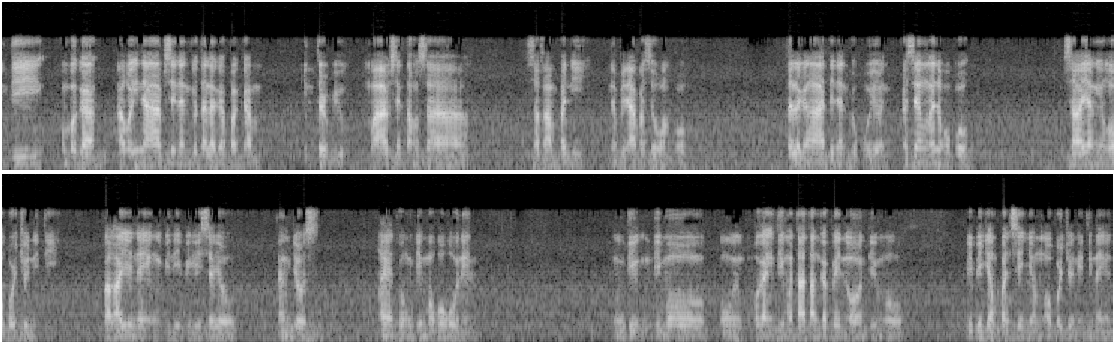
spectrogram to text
Hindi, kumbaga, ako ina-absenan ko talaga pagka interview. Ma-absent ako sa sa company na pinapasukan ko. Talagang aatinan ko po yun. Kasi ang ano ko po, sayang yung opportunity. Baka yun na yung binibigay sa'yo ng Diyos. Ngayon, kung hindi mo kukunin, hindi, hindi mo, kung kumbaga hindi mo tatanggapin o hindi mo bibigyang pansin yung opportunity na yun,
